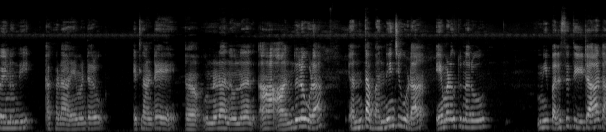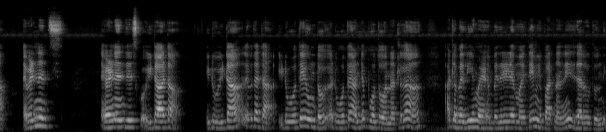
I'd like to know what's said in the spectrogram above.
పెయిన్ ఉంది అక్కడ ఏమంటారు? ఎట్లా అంటే ఉన్నదాన్ని ఉన్నదాన్ని అందులో కూడా అంత బంధించి కూడా ఏమడుగుతున్నారు? నీ పరిస్థితి ఇట ఆట ఎవిడెన్స్ ఎవిడెన్స్ తీసుకో. ఇట ఆట ఇటు ఇట లేకపోతే అట. ఇటు పోతే ఉంటావు అటు పోతే అంటే పోతావు అన్నట్లుగా అట్లా బెదిరియ బెదిరియడం అయితే మీ పార్ట్నర్ని జరుగుతుంది.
